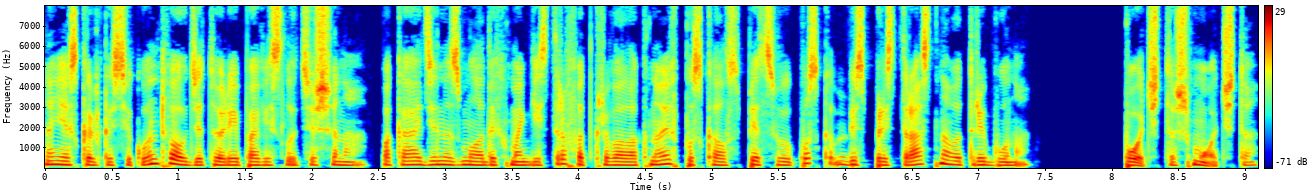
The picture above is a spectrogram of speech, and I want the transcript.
На несколько секунд в аудитории повисла тишина, пока один из молодых магистров открывал окно и впускал спецвыпуск беспристрастного трибуна. «Почта-шмочта»,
